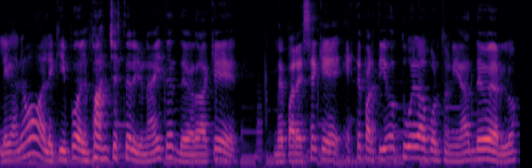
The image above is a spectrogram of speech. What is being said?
le ganó al equipo del Manchester United. De verdad que me parece que este partido tuve la oportunidad de verlo.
